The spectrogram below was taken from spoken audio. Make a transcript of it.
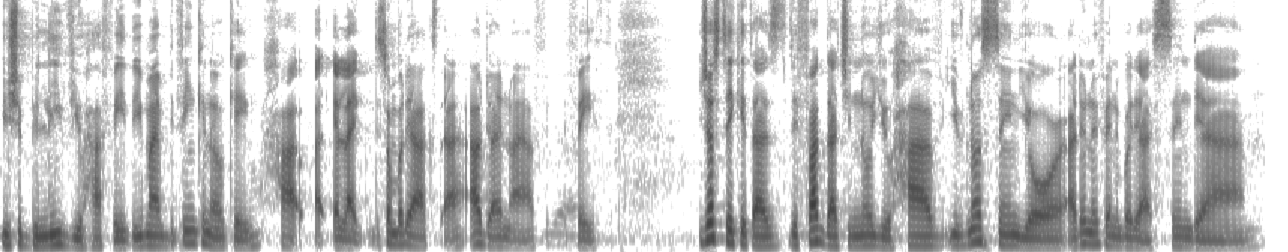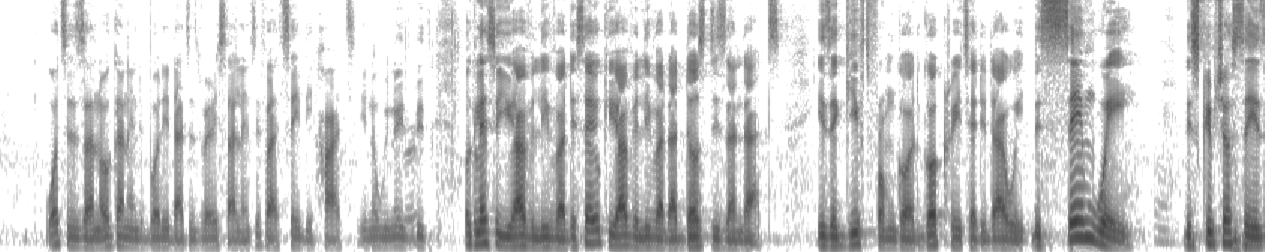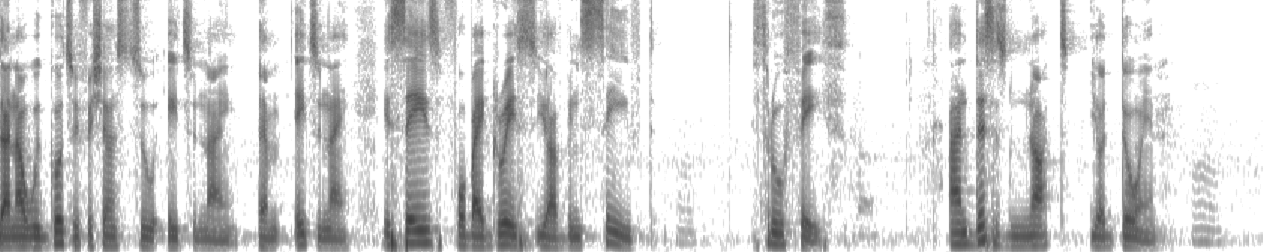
You should believe you have faith. You might be thinking, okay, how, uh, like somebody asked, uh, how do I know I have faith? Just take it as the fact that you know you have, you've not seen your, I don't know if anybody has seen their, what is an organ in the body that is very silent? If I say the heart, you know, we know it. Okay, let's say you have a liver. They say, okay, you have a liver that does this and that. It's a gift from God. God created it that way. The same way the scripture says, and I will go to Ephesians 2 8 to 9. Um, 8 to 9. It says, For by grace you have been saved through faith. And this is not your doing,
